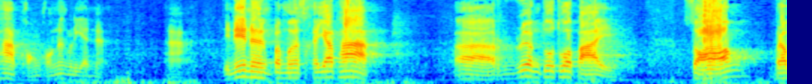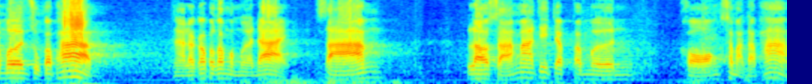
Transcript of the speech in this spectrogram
ภาพของของนักเรียนน่ะอ่าทีนี้หนึ่งประเมินศักยภาพเรื่องทั่ว ๆ ไปสองประเมินสุขภาพ นะเราก็ต้องประเมินได้สามเราสามารถที่จะประเมินของสมรรถภาพ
